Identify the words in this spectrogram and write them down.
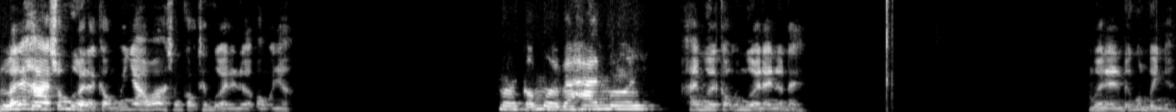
lấy hai số 10 này cộng với nhau á xong cộng thêm 10 này nữa bằng bao nhiêu mười cộng mười là hai mươi. 20 cộng với 10 này nữa này. 10 này đứng một mình này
